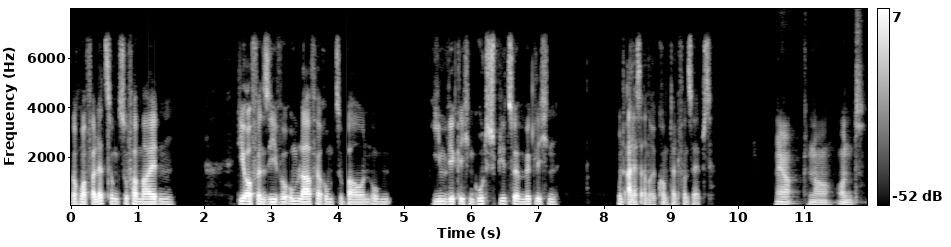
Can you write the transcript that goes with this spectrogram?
nochmal Verletzungen zu vermeiden, die Offensive um Love herumzubauen, um ihm wirklich ein gutes Spiel zu ermöglichen. Und alles andere kommt dann von selbst. Ja, genau. Und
